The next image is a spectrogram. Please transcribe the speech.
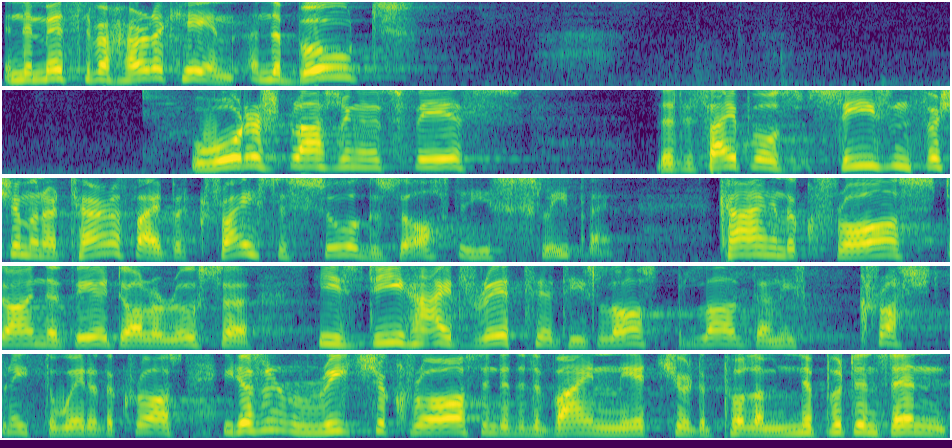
in the midst of a hurricane in the boat. Water splashing in his face, the disciples, seasoned fishermen, are terrified, but Christ is so exhausted, he's sleeping. Carrying the cross down the Via Dolorosa, he's dehydrated, he's lost blood, and he's crushed beneath the weight of the cross. He doesn't reach across into the divine nature to pull omnipotence in,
